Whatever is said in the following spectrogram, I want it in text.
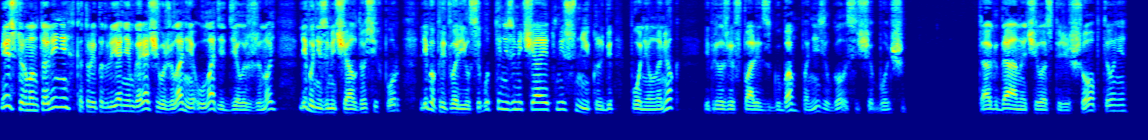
Мистер Монталини, который под влиянием горячего желания уладить дело с женой, либо не замечал до сих пор, либо притворился, будто не замечает мисс Никльби, понял намек и, приложив палец к губам, понизил голос еще больше. Тогда началось перешептывание,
